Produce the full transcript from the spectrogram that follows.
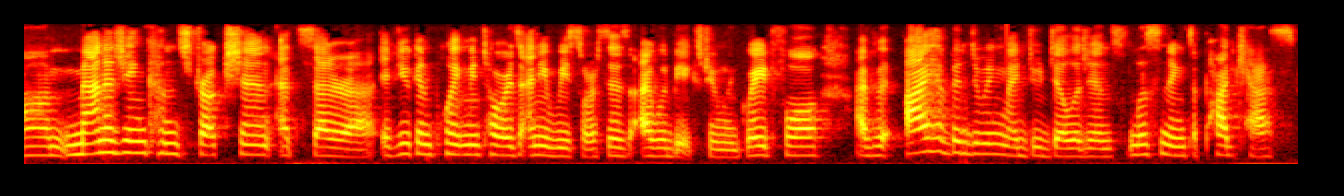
Um, managing construction, etc. If you can point me towards any resources, I would be extremely grateful. I've, I have been doing my due diligence, listening to podcasts,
